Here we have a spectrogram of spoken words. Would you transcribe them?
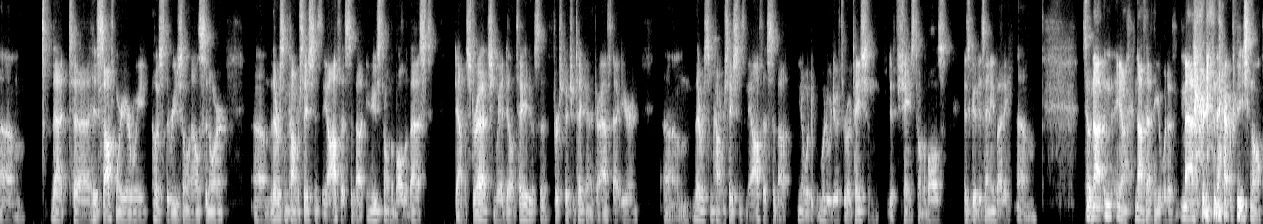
um, that uh, his sophomore year, we hosted the regional in Elsinore. Um, there were some conversations in the office about you know, who's throwing the ball the best down the stretch, and we had Dylan Tate, who was the first pitcher taken in the draft that year. And um, there were some conversations in the office about you know what do, what do we do with the rotation if Shane's throwing the balls as good as anybody. Um, so not you know not that I think it would have mattered in that regional,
